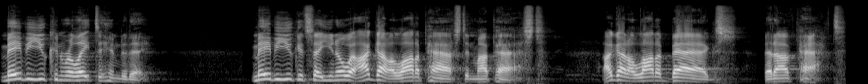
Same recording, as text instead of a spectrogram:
Maybe you can relate to him today. Maybe you could say, you know what? I got a lot of past in my past. I got a lot of bags that I've packed.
